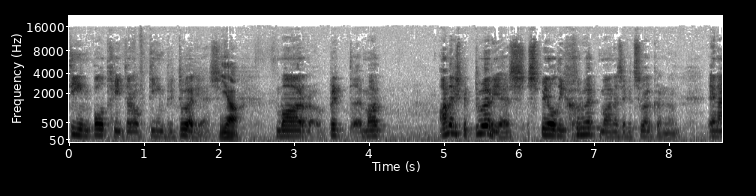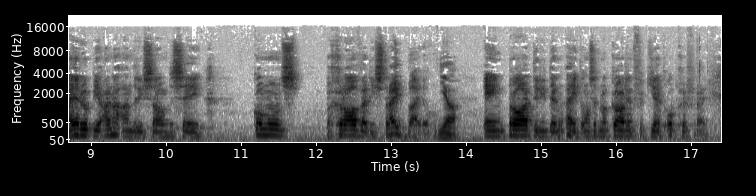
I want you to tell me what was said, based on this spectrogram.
10 Potgieter of 10 Pretorius. Ja. Maar maar Andries Pretorius speel die groot man as ek dit so kan noem en hy roep die ander Andries saam te sê kom ons begrawe die strydbuil. Ja en praat hierdie ding uit. Ons het mekaar net verkeerd opgevryf.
